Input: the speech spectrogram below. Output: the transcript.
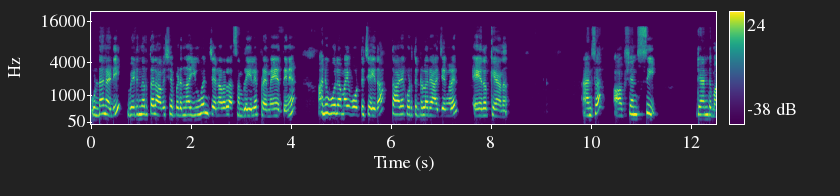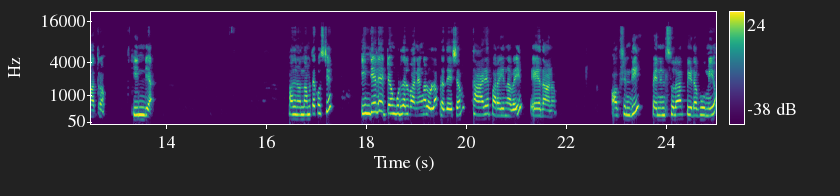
ഉടനടി വെടിനിർത്തൽ ആവശ്യപ്പെടുന്ന യു എൻ ജനറൽ അസംബ്ലിയിലെ പ്രമേയത്തിന് അനുകൂലമായി വോട്ട് ചെയ്ത താഴെ കൊടുത്തിട്ടുള്ള രാജ്യങ്ങളിൽ ഏതൊക്കെയാണ്? ആൻസർ ഓപ്ഷൻ സി രണ്ട് മാത്രം. ഇന്ത്യ. പതിനൊന്നാമത്തെ ക്വസ്റ്റ്യൻ ഇന്ത്യയിലെ ഏറ്റവും കൂടുതൽ വനങ്ങളുള്ള പ്രദേശം താഴെ പറയുന്നവയിൽ ഏതാണ്? ഓപ്ഷൻ ഡി പെനിൻസുലാർ പീഠഭൂമിയും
